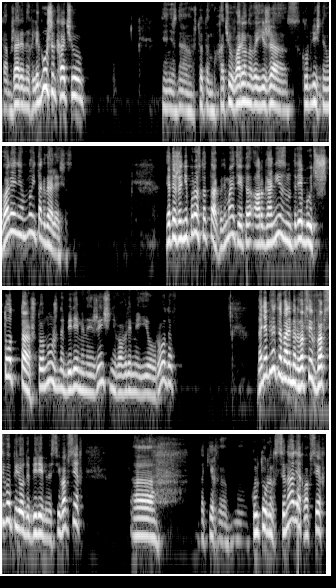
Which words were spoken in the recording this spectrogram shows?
там жареных лягушек хочу, я не знаю, что там, хочу вареного ежа с клубничным вареньем, ну и так далее сейчас. Это же не просто так, понимаете, это организм требует что-то, что нужно беременной женщине во время ее родов. Да не обязательно родов, во, все, во всего периода беременности, во всех э, таких э, культурных сценариях, во всех,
